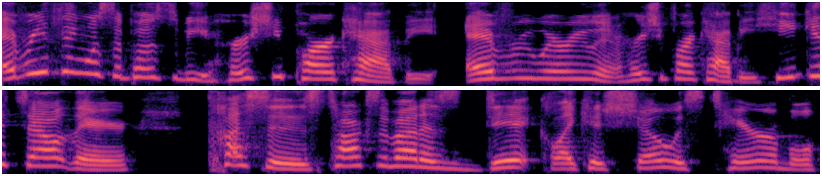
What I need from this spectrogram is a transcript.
Everything was supposed to be Hershey Park happy. Everywhere he went, Hershey Park happy. He gets out there, cusses, talks about his dick like his show is terrible.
